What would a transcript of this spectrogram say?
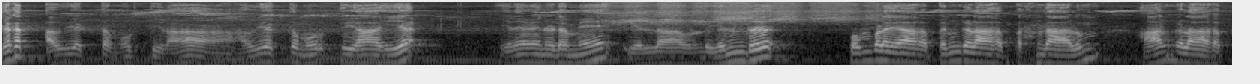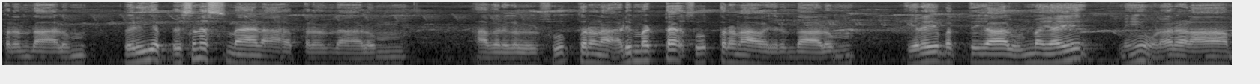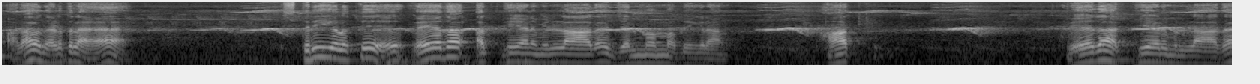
ஜெகத் அவ்யக்த மூர்த்தி தான் அவ்யக்த மூர்த்தியாகிய இறைவனிடமே எல்லா உண்டு. என்று பொம்பளையாக பெண்களாக பிறந்தாலும் ஆண்களாக பிறந்தாலும் பெரிய பிஸ்னஸ் மேனாக பிறந்தாலும் அவர்கள் சூத்திரன அடிமட்ட சூத்திரனாக இருந்தாலும் இறைபக்தியால் உண்மையை நீ உணரலாம். அதாவது இந்த இடத்துல ஸ்திரீகளுக்கு வேத அத்தியனம் இல்லாத ஜென்மம் அப்படிங்கிறாங்க. ஆத் வேத அத்தியனம் இல்லாத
